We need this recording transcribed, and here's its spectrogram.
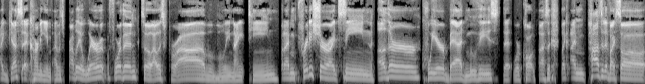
I guess at Carnegie. I was probably aware of it before then. So I was probably 19, but I'm pretty sure I'd seen other queer bad movies that were called classic. Like I'm positive I saw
